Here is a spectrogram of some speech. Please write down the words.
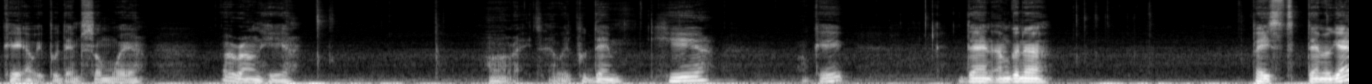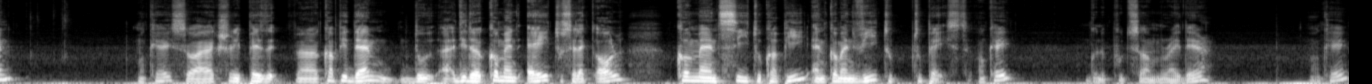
Okay, and we put them somewhere around here. All right, I will put them here. Okay, then I'm gonna paste them again. Okay, so I actually paste uh, copied them. Do I did a Command A to select all, Command C to copy and Command V to, to paste okay I'm gonna put some right there okay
